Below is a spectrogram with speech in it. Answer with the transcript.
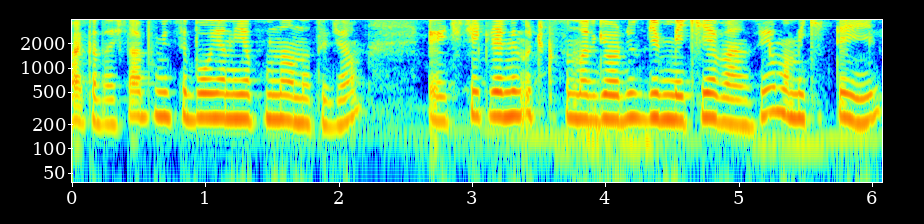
arkadaşlar. Bugün size bu oyanın yapımını anlatacağım. Ee, çiçeklerinin uç kısımları gördüğünüz gibi mekiğe benziyor ama mekik değil.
